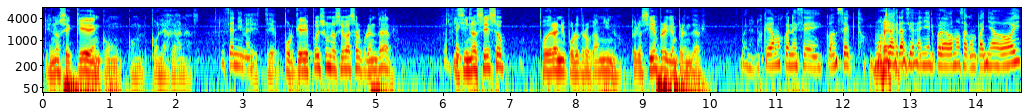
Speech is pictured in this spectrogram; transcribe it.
que no se queden con, las ganas. Que se animen. Este, porque después uno se va a sorprender. Y si no es eso, podrán ir por otro camino, pero siempre hay que emprender. Bueno, nos quedamos con ese concepto. Muchas gracias Daniel por habernos acompañado hoy.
